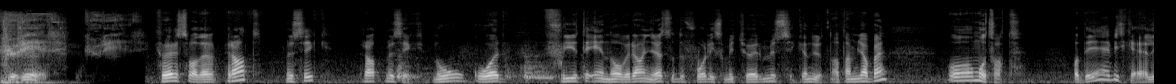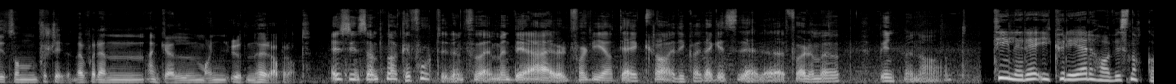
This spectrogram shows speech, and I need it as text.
Kurer. Før så var det prat, musikk, prat, musikk. Nå går fly til ene over det andre, så du får liksom ikke høre musikken uten at de jobber, og motsatt. Og det virker litt sånn forstyrrende for en enkel mann uten høreapparat. Jeg syns de snakker fortere enn før, men det er vel fordi at jeg klarer ikke å registrere det før de har begynt med noe annet. Tidligere i Kurer har vi snakka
